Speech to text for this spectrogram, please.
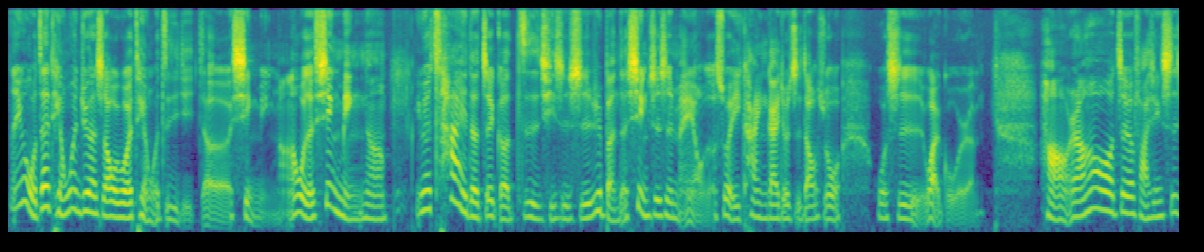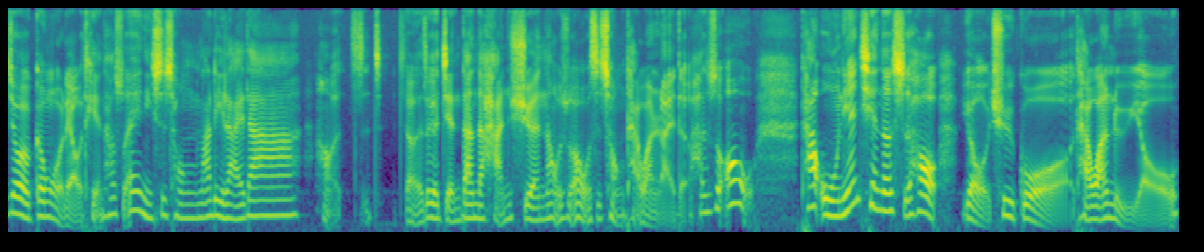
那因为我在填问卷的时候，我会填我自己的姓名嘛。然后我的姓名呢，因为“菜”的这个字其实是日本的姓氏是没有的，所以一看应该就知道说我是外国人。好，然后这个发型师就跟我聊天，他说：“哎，你是从哪里来的？”啊？好，呃，这个简单的寒暄。那我说：“哦，我是从台湾来的。”他就说：“哦，他五年前的时候有去过台湾旅游，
